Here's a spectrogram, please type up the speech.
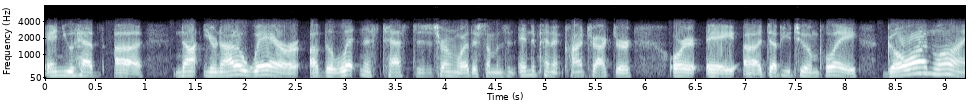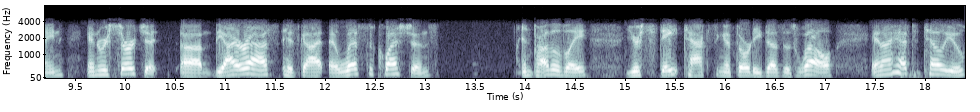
and you have uh, not you're not aware of the litmus test to determine whether someone's an independent contractor or a uh, W-2 employee, go online and research it. Um, the IRS has got a list of questions, and probably your state taxing authority does as well. And I have to tell you,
